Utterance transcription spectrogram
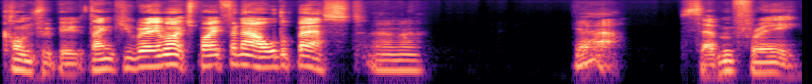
contribute. Thank you very much. Bye for now. All the best. And uh, yeah, seven free.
